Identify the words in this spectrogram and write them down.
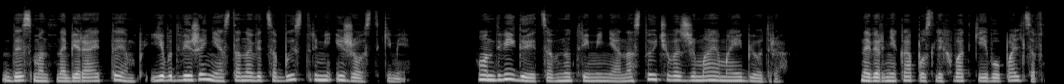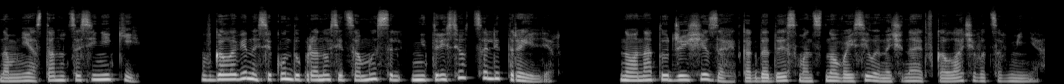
Десмонд набирает темп, его движения становятся быстрыми и жесткими. Он двигается внутри меня, настойчиво сжимая мои бедра. Наверняка после хватки его пальцев на мне останутся синяки, в голове на секунду проносится мысль, не трясется ли трейлер. Но она тут же исчезает, когда Десмонд с новой силой начинает вколачиваться в меня.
